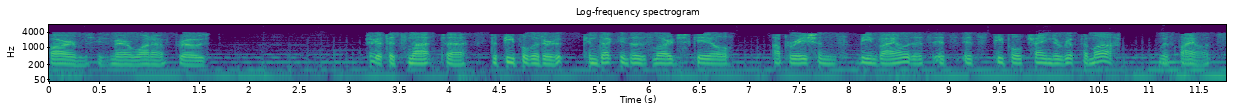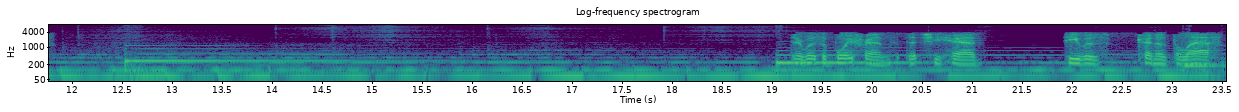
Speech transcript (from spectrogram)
farms, these marijuana grows if it's not uh, the people that are conducting those large scale operations being violent, it's, it's, it's people trying to rip them off with violence. There was a boyfriend that she had. He was kind of the last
